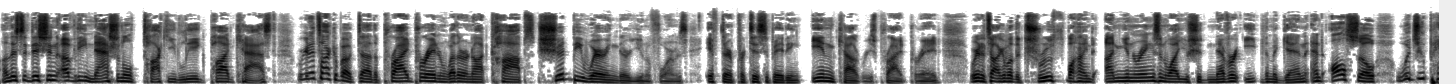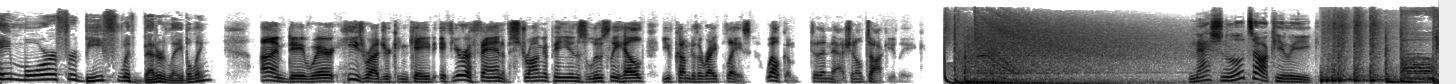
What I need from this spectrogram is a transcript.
On this edition of the National Talky League podcast, we're going to talk about uh, the Pride Parade and whether or not cops should be wearing their uniforms if they're participating in Calgary's Pride Parade. We're going to talk about the truth behind onion rings and why you should never eat them again. And also, would you pay more for beef with better labeling? I'm Dave Ware. He's Roger Kincaid. If you're a fan of strong opinions loosely held, you've come to the right place. Welcome to the National Talky League. National Talky League. All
